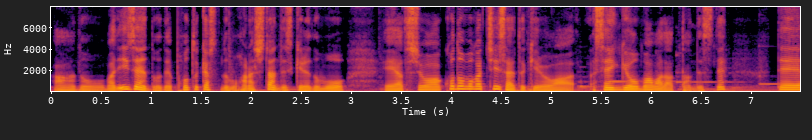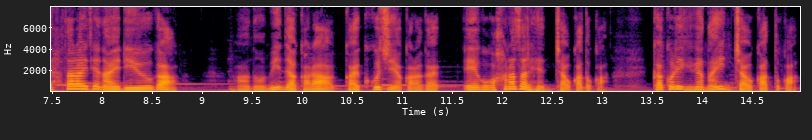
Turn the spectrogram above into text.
あの、まあ、以前のね、ポッドキャストでもお話したんですけれども、えー、私は子供が小さい時は専業ママだったんですね。で、働いてない理由が、あの、みんなから外国人やから英語が話されへんちゃうかとか、学歴がないんちゃうかとか、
